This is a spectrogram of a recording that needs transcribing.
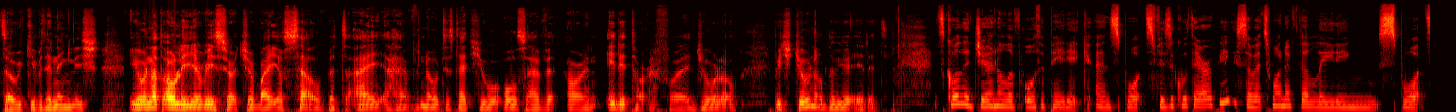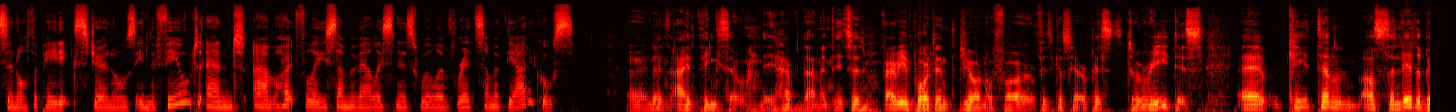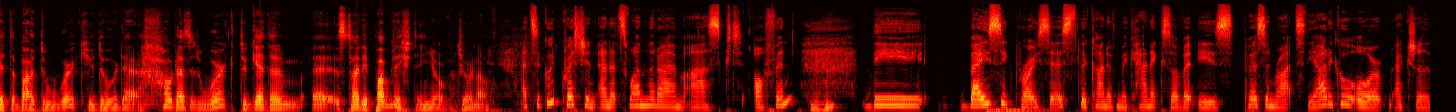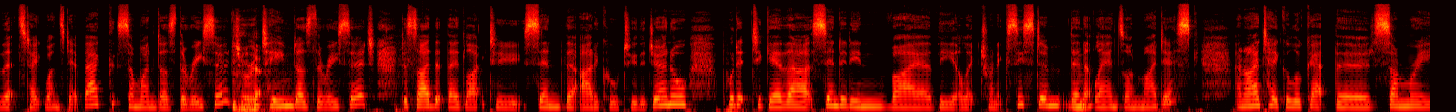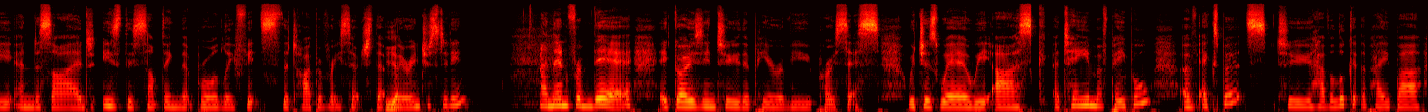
So we keep it in English. You're not only a researcher by yourself, but I have noticed that you also have are an editor for a journal. Which journal do you edit? It's called the Journal of Orthopedic and Sports Physical Therapy. So it's one of the leading sports and orthopedics journals in the field. And um, hopefully, some of our listeners will have read some of the articles. Uh, that, I think so. They have done it. It's a very important journal for physical therapists to read this. Uh, can you tell us a little bit about the work you do there? How does it work to get a, a study published in your journal? That's a good question, and it's one that I'm asked often. The basic process, the kind of mechanics of it is person writes the article, or actually, let's take one step back. Someone does the research, or Yeah. a team does the research, decide that they'd like to send the article to the journal, put it together, send it in via the electronic system, then mm-hmm. it lands on my desk, and I take a look at the summary and decide is this something that broadly fits the type of research that Yeah. we're interested in? And then from there, it goes into the peer review process, which is where we ask a team of people, of experts, to have a look at the paper,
